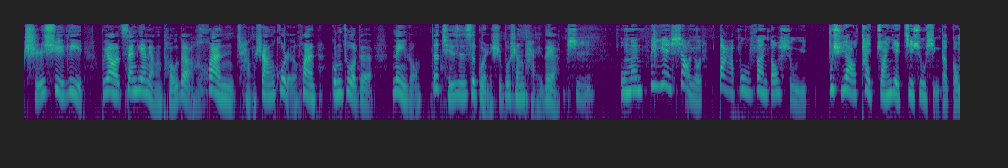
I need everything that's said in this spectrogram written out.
持续力，不要三天两头的换厂商或者换工作的内容，这其实是滚石不生台的呀。是。我们毕业校友大部分都属于。不需要太专业技术型的工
